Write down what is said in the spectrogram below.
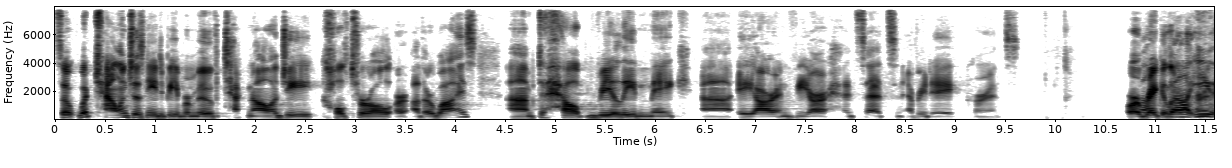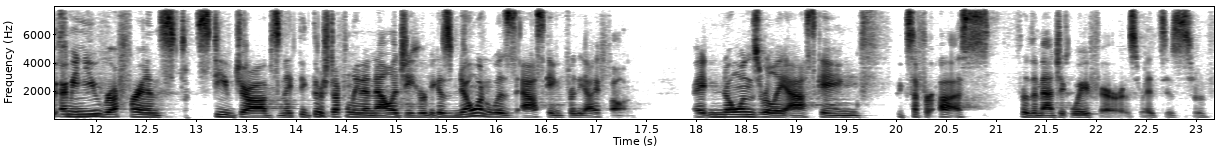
So, what challenges need to be removed, technology, cultural, or otherwise, um, to help really make uh, AR and VR headsets an everyday occurrence? or well, regular. Well, you. I mean, you referenced Steve Jobs, and I think there's definitely an analogy here because no one was asking for the iPhone. right? No one's really asking, except for us, for the magic wayfarers, right? It's just sort of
